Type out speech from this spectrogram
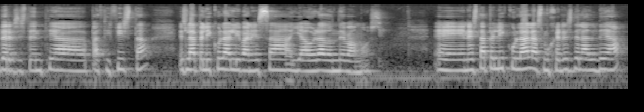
de resistencia pacifista es la película libanesa Y ahora dónde vamos. Eh, en esta película las mujeres de la aldea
